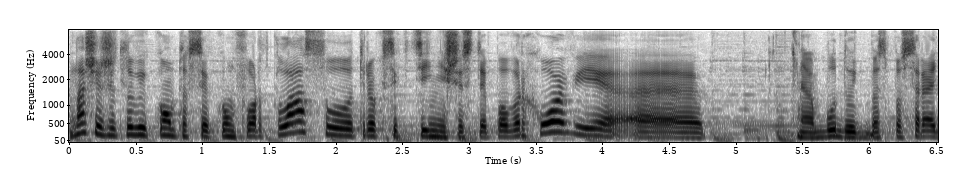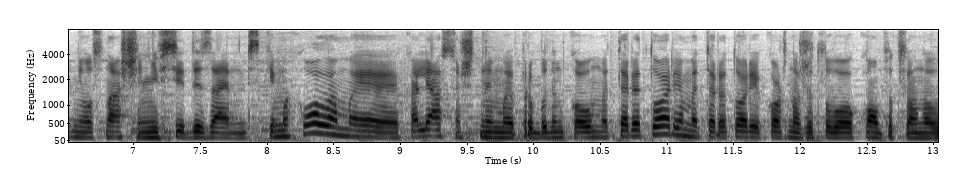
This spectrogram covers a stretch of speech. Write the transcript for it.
Наші житлові комплекси комфорт класу, трьохсекційні шестиповерхові. Е, Будуть безпосередньо оснащені всі дизайнерськими холами, колясочними прибудинковими територіями. Території кожного житлового комплексу вони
